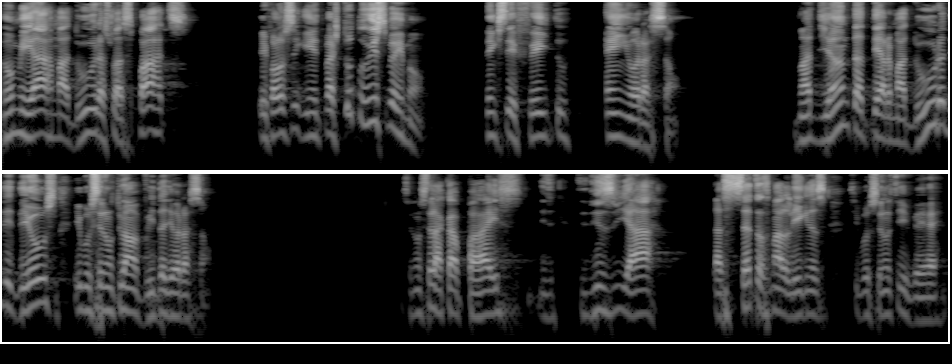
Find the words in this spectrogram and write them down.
nomear armadura, suas partes, ele falou o seguinte: mas tudo isso, meu irmão, tem que ser feito em oração. Não adianta ter armadura de Deus e você não ter uma vida de oração. Você não será capaz de se desviar das setas malignas se você não estiver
